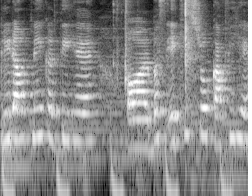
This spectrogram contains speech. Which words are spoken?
ब्लीड आउट नहीं करती है और बस एक ही स्ट्रोक काफ़ी है।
